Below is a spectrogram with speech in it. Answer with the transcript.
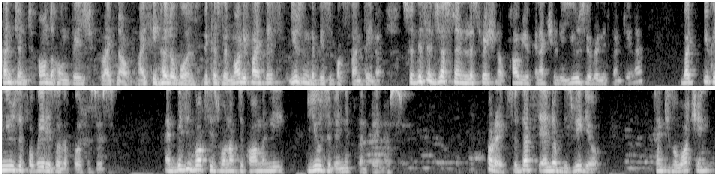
content on the homepage right now. I see hello world because I modified this using the BusyBox container. So this is just an illustration of how you can actually use your init container, but you can use it for various other purposes. And BusyBox is one of the commonly used init containers. All right, so that's the end of this video. Thank you for watching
